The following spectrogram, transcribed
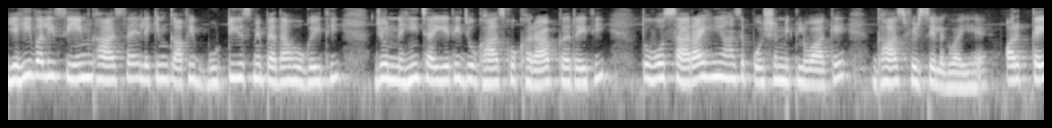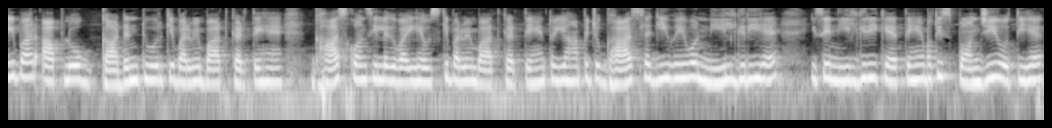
यही वाली सेम घास है, लेकिन काफ़ी बूटी उसमें पैदा हो गई थी, जो नहीं चाहिए थी, जो घास को ख़राब कर रही थी। तो वो सारा ही यहाँ से पोषण निकलवा के घास फिर से लगवाई है। और कई बार आप लोग गार्डन टूर के बारे में बात करते हैं, घास कौन सी लगवाई है उसके बारे में बात करते हैं तो यहाँ पर जो घास लगी हुई है वो नीलगिरी है। इसे नीलगिरी कहते हैं। बहुत ही स्पॉन्जी होती है,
